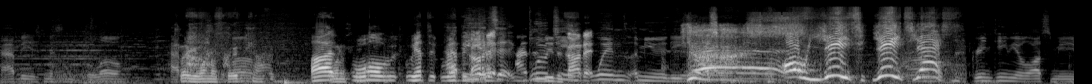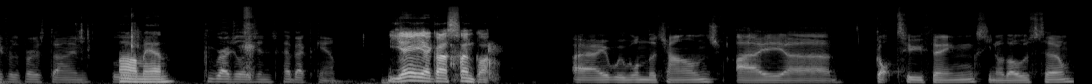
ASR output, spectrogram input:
Happy is missing below. So you want to is switch? below. Uh, well, we- we have to we have to Happy Got it. it. I have to Blue team it. wins immunity. Oh, yeet! Yeet, yes! Green team, you have lost immunity for the first time. Blue, Oh man. congratulations. Head back to camp. Yay, I got a slime block. I we won the challenge. I uh, got two things, you know those two.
